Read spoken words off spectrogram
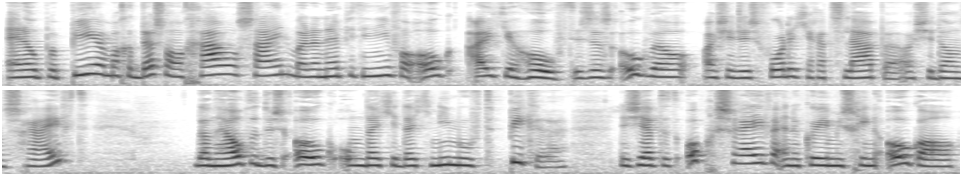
En op papier mag het best wel een chaos zijn, maar dan heb je het in ieder geval ook uit je hoofd. Dus dat is ook wel, als je dus voordat je gaat slapen, als je dan schrijft, dan helpt het dus ook omdat je dat je niet meer hoeft te piekeren. Dus je hebt het opgeschreven en dan kun je misschien ook al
